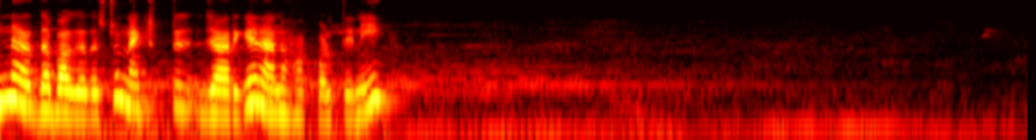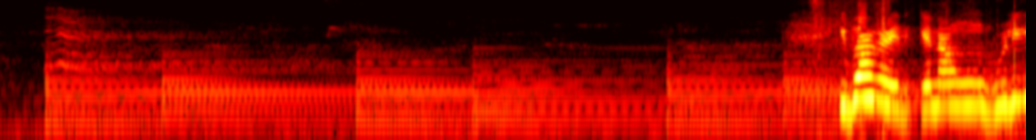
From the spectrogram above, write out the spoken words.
ಇನ್ನು ಅರ್ಧ ಭಾಗದಷ್ಟು ನೆಕ್ಸ್ಟ್ ಜಾರಿಗೆ ನಾನು ಹಾಕ್ಕೊಳ್ತೀನಿ ಇವಾಗ ಇದಕ್ಕೆ ನಾವು ಹುಳಿ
